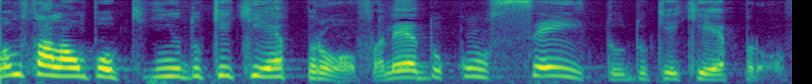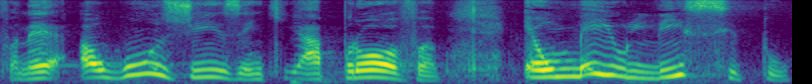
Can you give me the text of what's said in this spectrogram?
Vamos falar um pouquinho do que, que é prova, né? do conceito do que, que é prova. Né? Alguns dizem que a prova é um meio lícito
